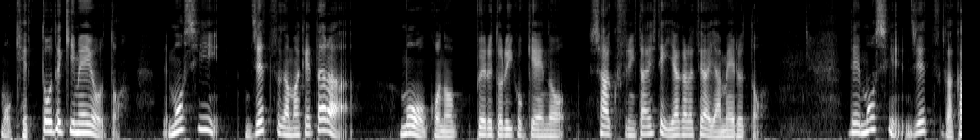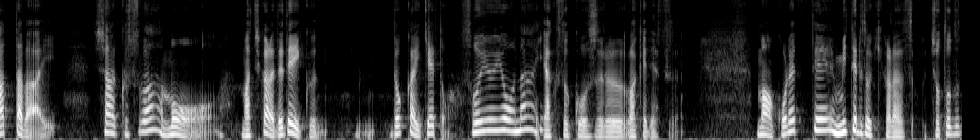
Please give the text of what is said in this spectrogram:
もう決闘で決めようと。もしジェッツが負けたらもうこのプエルトリコ系のシャークスに対して嫌がらせはやめると。でもしジェッツが勝った場合シャークスはもう街から出ていく。どっか行けと。そういうような約束をするわけです。まあこれって見てる時からちょっと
